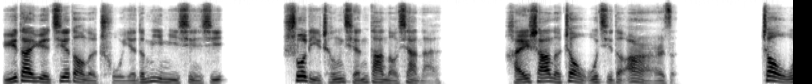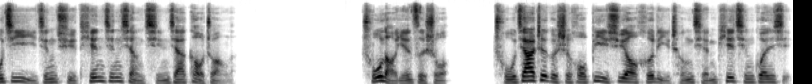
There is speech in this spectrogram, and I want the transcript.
于黛月接到了楚爷的秘密信息，说李承前大闹下南，还杀了赵无极的二儿子。赵无极已经去天津向秦家告状了。楚老爷子说，楚家这个时候必须要和李承前撇清关系，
